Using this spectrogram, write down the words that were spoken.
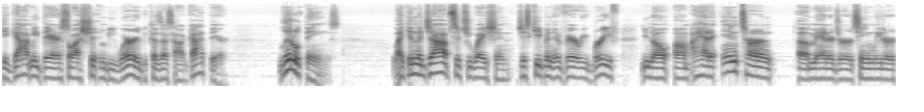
it got me there. And so I shouldn't be worried because that's how I got there. Little things like in the job situation, just keeping it very brief, you know, um, I had an intern uh, manager team leader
